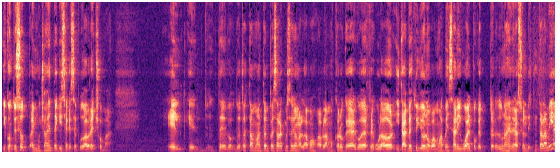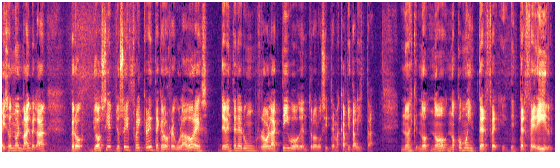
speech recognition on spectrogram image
y con eso hay mucha gente que dice que se pudo haber hecho más el, estamos, antes de empezar la conversación, hablamos, hablamos creo que hay algo del regulador y tal vez tú y yo nos vamos a pensar igual porque tú eres de una generación distinta a la mía y eso es normal, ¿verdad? Pero yo, sí, yo soy creyente que los reguladores deben tener un rol activo dentro de los sistemas capitalistas. No, es, no, no, no como interferir,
